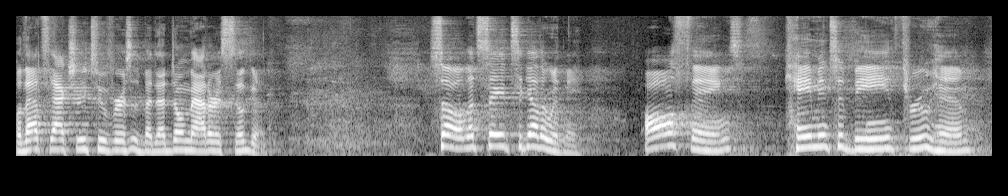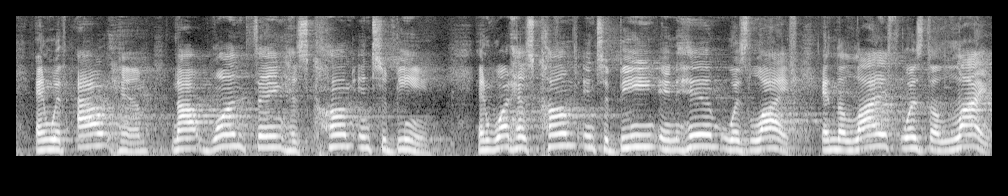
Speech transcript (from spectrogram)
Well, that's actually two verses, but that don't matter. It's still good. so let's say it together with me. All things came into being through him, and without him, not one thing has come into being. And what has come into being in him was life, and the life was the light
